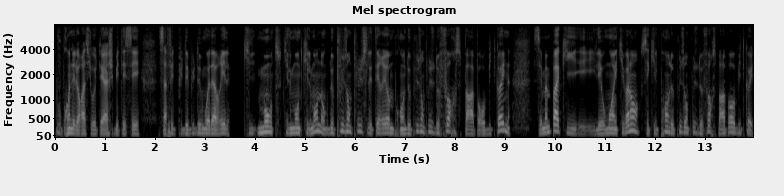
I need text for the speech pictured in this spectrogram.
Vous prenez le ratio ETH-BTC, ça fait depuis début du mois d'avril qu'il monte, qu'il monte, qu'il monte. Donc de plus en plus, l'Ethereum prend de plus en plus de force par rapport au Bitcoin. C'est même pas qu'il est au moins équivalent, c'est qu'il prend de plus en plus de force par rapport au Bitcoin.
